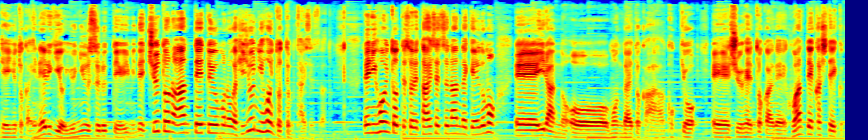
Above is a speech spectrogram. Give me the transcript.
原油とかエネルギーを輸入するっていう意味で、中東の安定というものが非常に日本にとっても大切だと。で、日本にとってそれ大切なんだけれども、えー、イランの問題とか、国境、えー、周辺とかで不安定化していく、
